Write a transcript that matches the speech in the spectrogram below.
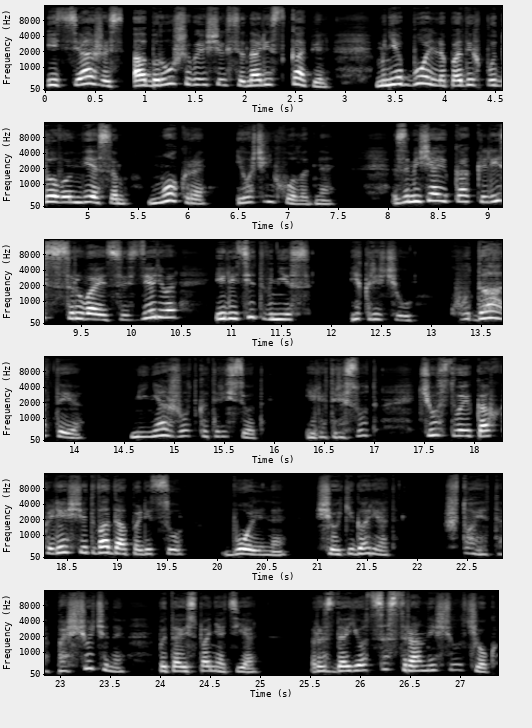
и тяжесть обрушивающихся на лист капель. Мне больно под их пудовым весом, мокро и очень холодно. Замечаю, как лист срывается с дерева и летит вниз, и кричу «Куда ты?». Меня жутко трясет. Или трясут, чувствуя, как хлещет вода по лицу. Больно, щеки горят. Что это, пощечины? Пытаюсь понять я. Раздается странный щелчок.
